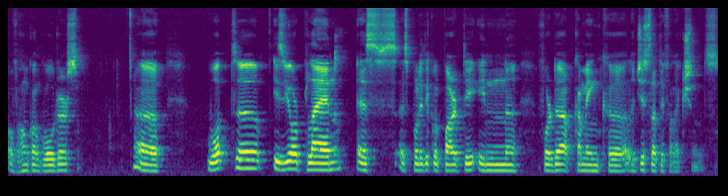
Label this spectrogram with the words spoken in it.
of Hong Kong voters. Uh, what uh, is your plan as as political party in uh, for the upcoming legislative elections?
